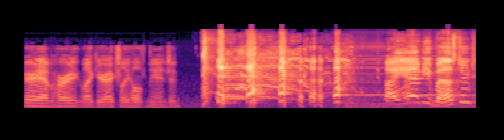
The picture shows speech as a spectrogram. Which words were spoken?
Here I am hurrying like you're actually holding the engine. I am, you bastard.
